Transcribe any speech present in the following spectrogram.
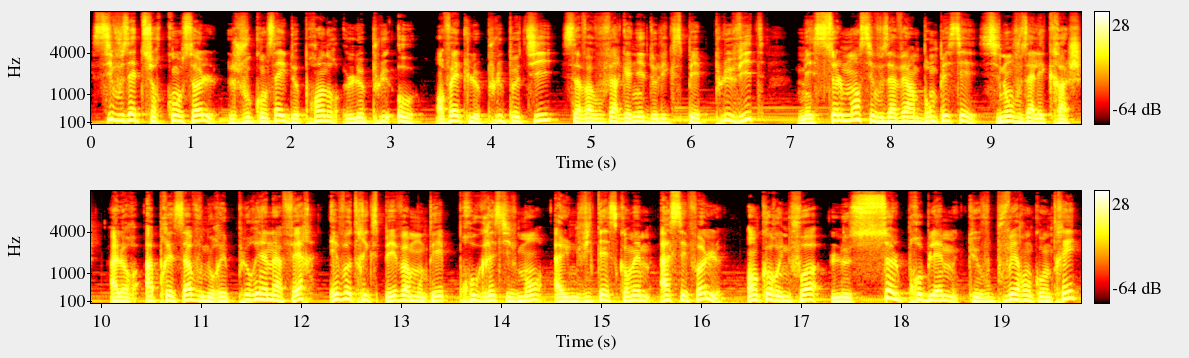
Si vous êtes sur console, je vous conseille de prendre le plus haut. En fait, le plus petit, ça va vous faire gagner de l'XP plus vite, mais seulement si vous avez un bon PC, sinon vous allez crash. Alors après ça, vous n'aurez plus rien à faire et votre XP va monter progressivement à une vitesse quand même assez folle. Encore une fois, le seul problème que vous pouvez rencontrer,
